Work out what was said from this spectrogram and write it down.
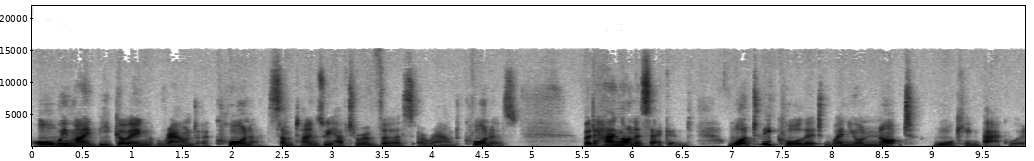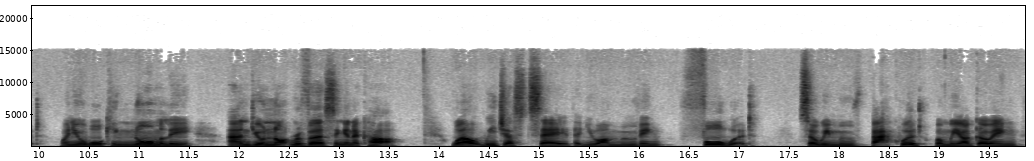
or we might be going round a corner. Sometimes we have to reverse around corners. But hang on a second. What do we call it when you're not walking backward? When you're walking normally and you're not reversing in a car? Well, we just say that you are moving forward. So we move backward when we are going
